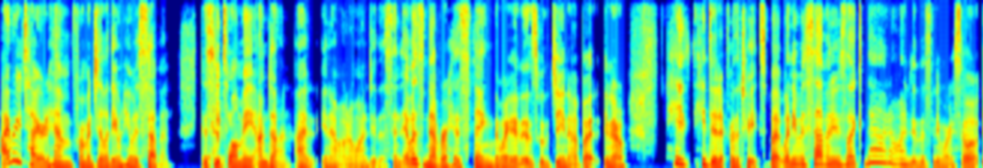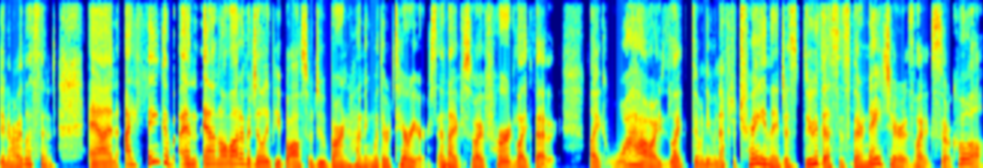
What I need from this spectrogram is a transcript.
I retired him from agility when he was seven because yeah. he told me, "I'm done. I, you know, I don't want to do this." And it was never his thing the way it is with Gina, but you know, he he did it for the treats. But when he was seven, he was like, "No, I don't want to do this anymore." So you know, I listened, and I think, and and a lot of agility people also do barn hunting with their terriers, and I've so I've heard like that, like wow, I like don't even have to train; they just do this. It's their nature. It's like so cool.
